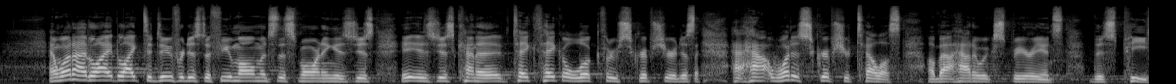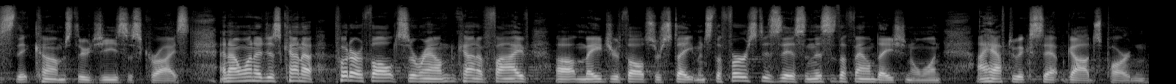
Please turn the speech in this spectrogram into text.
And what I'd like, like to do for just a few moments this morning is just, is just kind of take, take a look through Scripture and just how, what does Scripture tell us about how to experience this peace that comes through Jesus Christ? And I want to just kind of put our thoughts around kind of five uh, major thoughts or statements. The first is this, and this is the foundational one I have to accept God's pardon.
